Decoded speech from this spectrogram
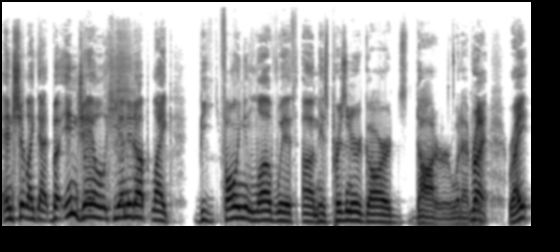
and shit like that. But in jail he ended up like be falling in love with um his prisoner guard's daughter or whatever. Right. Right?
